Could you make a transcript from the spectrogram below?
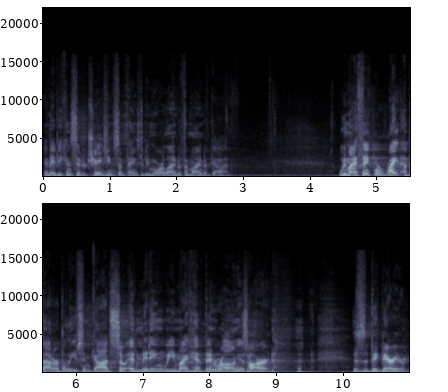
and maybe consider changing some things to be more aligned with the mind of God. We might think we're right about our beliefs in God, so admitting we might have been wrong is hard. this is a big barrier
